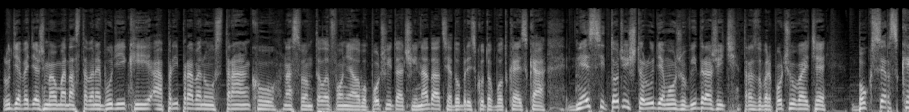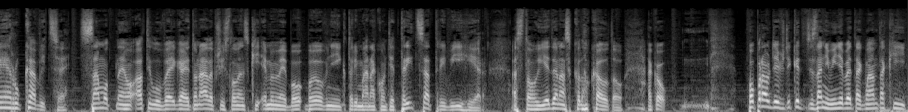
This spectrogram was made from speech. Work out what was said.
Ľudia vedia, že majú mať nastavené budíky a pripravenú stránku na svojom telefóne alebo počítači nadácia dobrýskutok.sk. Dnes si totiž to ľudia môžu vydražiť, teraz dobre počúvajte, boxerské rukavice samotného Atilu Vega. Je to najlepší slovenský MMA bojovník, ktorý má na konte 33 výhier a z toho 11 knockoutov. Ako, popravde vždy, keď za ním ideme, tak mám taký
